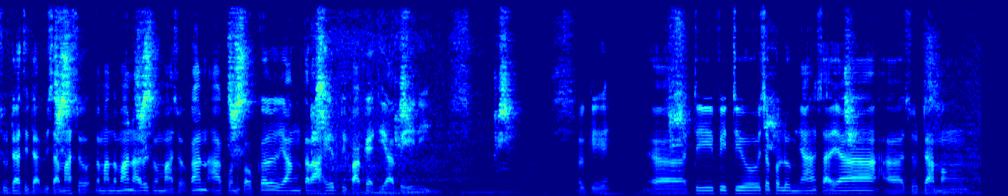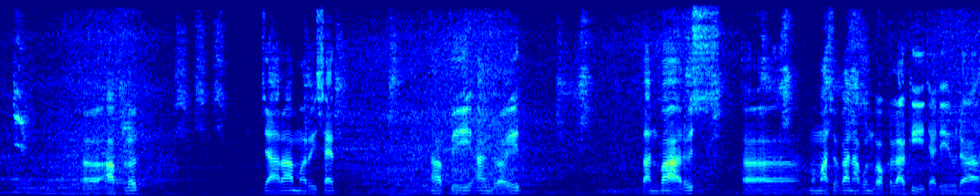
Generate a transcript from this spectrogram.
sudah tidak bisa masuk. Teman-teman harus memasukkan akun Google yang terakhir dipakai di HP ini. Oke. E, di video sebelumnya saya e, sudah meng e, upload cara mereset HP Android tanpa harus uh, memasukkan akun Google lagi. Jadi udah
